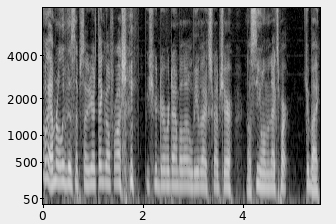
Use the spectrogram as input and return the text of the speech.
Okay, I'm going to leave this episode here. Thank you all for watching. Be sure to over down below, leave a like, subscribe, share, and I'll see you on the next part. Goodbye.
